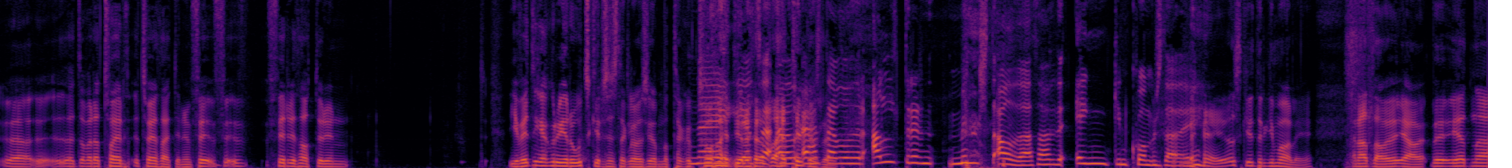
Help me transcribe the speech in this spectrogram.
þetta verða tveir, tveir þættir en fyr, fyr, fyrir þátturinn ég veit ekki hvað ég er að útskýra sérstaklega sem að taka tvo Nei, þætti í ég held að, að, að, að þú hefur aldrei minnst á það þá hefði enginn komist að því. Nei, það skiptir ekki máli. En allavega, já, við, hérna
